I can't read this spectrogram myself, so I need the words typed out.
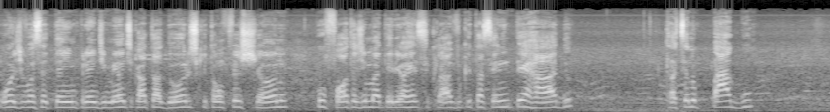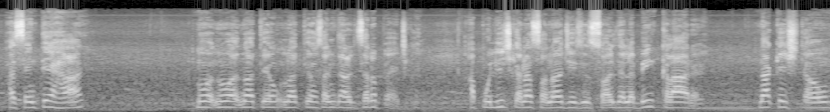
Hoje você tem empreendimentos catadores que estão fechando por falta de material reciclável que está sendo enterrado, está sendo pago a ser enterrado no, no, no, aterro, no aterro sanitário de Seropédica a política nacional de resíduos sólidos é bem clara na questão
